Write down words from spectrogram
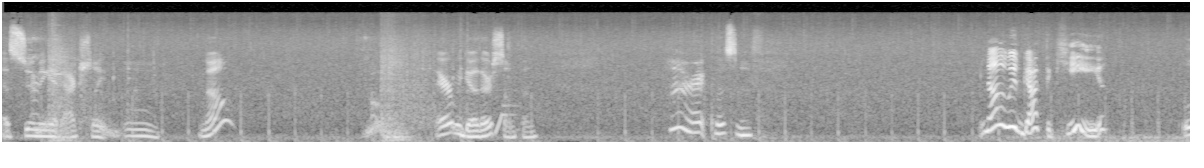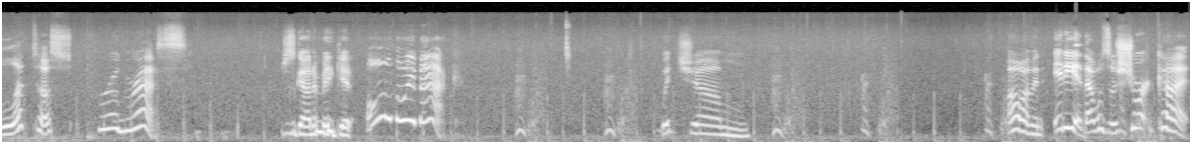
Assuming it actually... No? There we go, there's something. Alright, close enough. Now that we've got the key, let us progress. Just gotta make it all way back. Which, um... Oh, I'm an idiot. That was a shortcut.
